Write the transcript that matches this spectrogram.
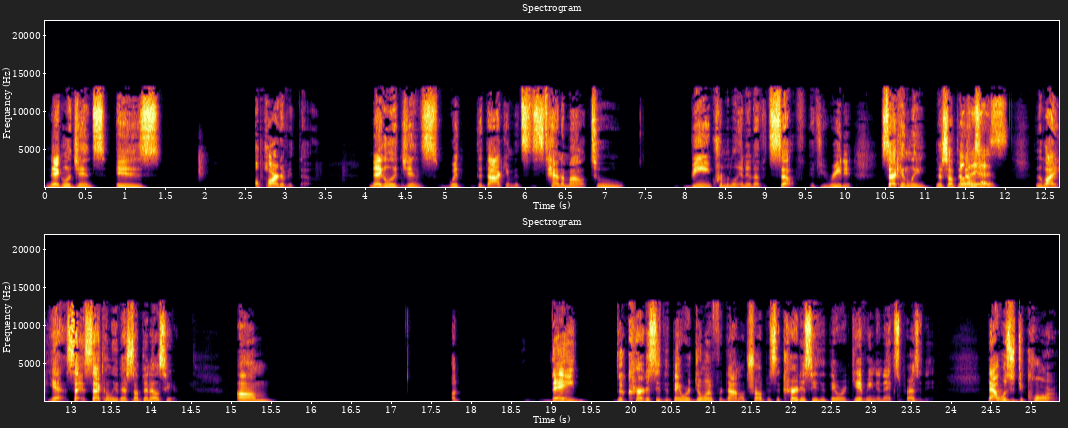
negligence is a part of it though. Negligence with the documents is tantamount to being criminal in and of itself if you read it. Secondly, there's something Oh, else it here. is. Like, yeah. Se- secondly, there's something else here. Um, uh, they the courtesy that they were doing for Donald Trump is the courtesy that they were giving the next president. That was decorum.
